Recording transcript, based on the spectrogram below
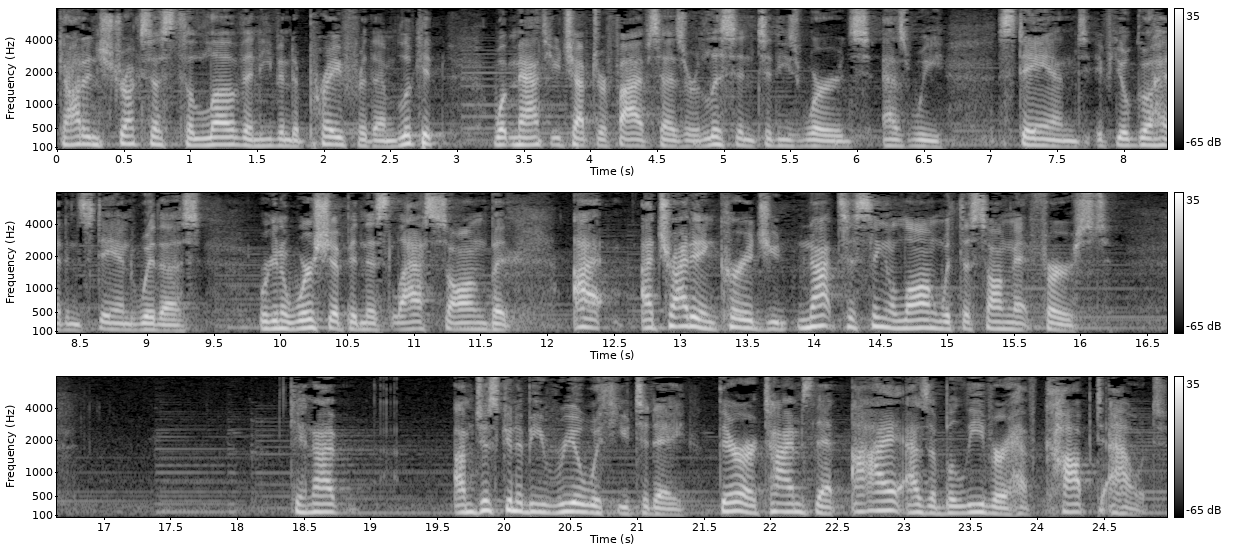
God instructs us to love and even to pray for them. Look at what Matthew chapter 5 says, or listen to these words as we stand, if you'll go ahead and stand with us. We're going to worship in this last song, but I, I try to encourage you not to sing along with the song at first. Can I? I'm just going to be real with you today. There are times that I, as a believer, have copped out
